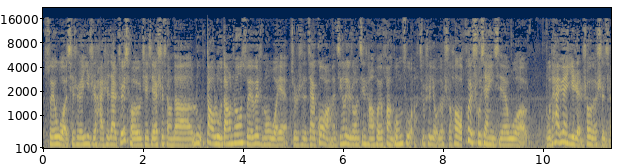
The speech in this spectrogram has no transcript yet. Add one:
所以我其实一直还是在追求这些事情的路道路当中。所以为什么我也就是在过往的经历中经常会换工作，就是有的时候会出现一些我。不太愿意忍受的事情，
